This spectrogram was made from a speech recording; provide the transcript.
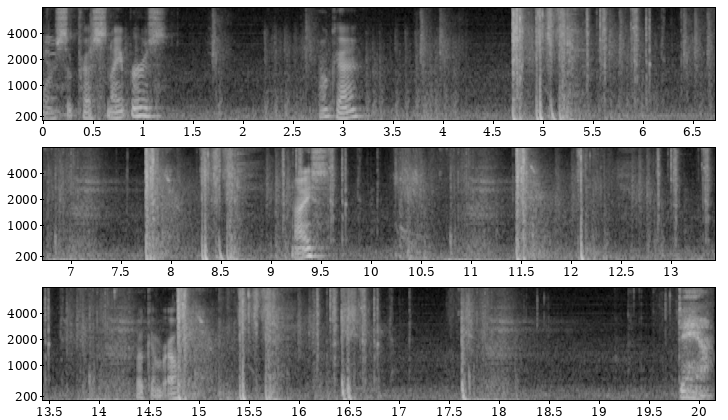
more suppressed snipers. Okay. Nice. Cooking, bro. Damn.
